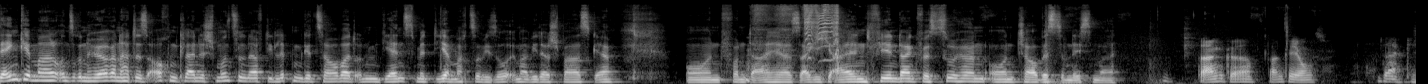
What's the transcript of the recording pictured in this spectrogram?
denke mal, unseren Hörern hat es auch ein kleines Schmunzeln auf die Lippen gezaubert. Und mit Jens, mit dir macht sowieso immer wieder Spaß, gell? Und von daher sage ich allen vielen Dank fürs Zuhören und ciao, bis zum nächsten Mal. Danke, danke Jungs. Danke.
